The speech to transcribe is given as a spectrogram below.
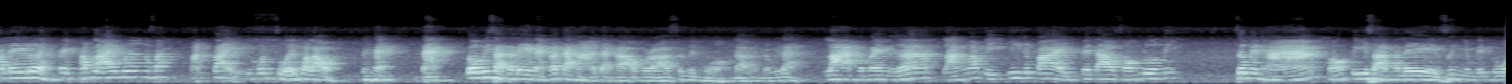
ทะเลเลย ไปทำลายเมืองกันซะมันไส้มีคนสวยกว่าเรานะ ตัวปีศาจทะเลเนี่ยก็จะหาจากดาวอัลฟาราซึ่งเป็นหัวของดาวแอนโดรเมดาลากกันไปเหนือหลังว่าปีกที่ขึ้นไป เป็นดาวสองดวงนี้ ซึ่งเป็นหางของปีศาจทะเล ซึ่งยังเป็นตัว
